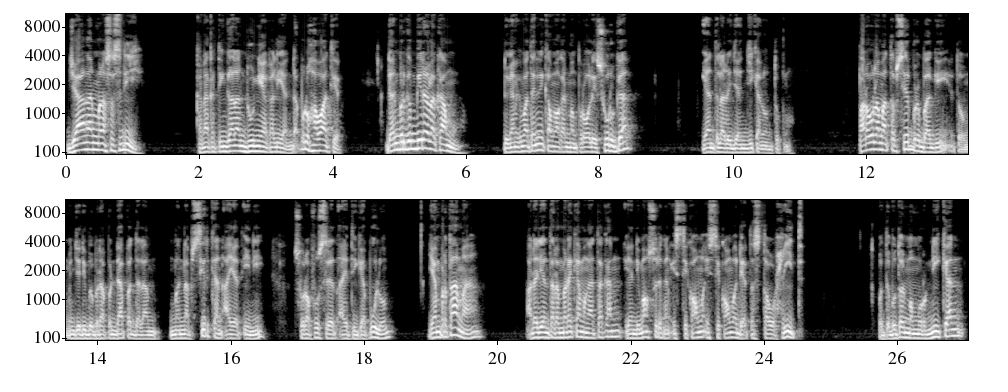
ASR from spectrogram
Jangan merasa sedih karena ketinggalan dunia kalian. Tidak perlu khawatir. Dan bergembiralah kamu. Dengan kematian ini kamu akan memperoleh surga yang telah dijanjikan untukmu. Para ulama tafsir berbagi atau menjadi beberapa pendapat dalam menafsirkan ayat ini. Surah Fusilat ayat 30. Yang pertama, ada di antara mereka yang mengatakan yang dimaksud dengan istiqomah, istiqomah di atas tauhid. Betul-betul memurnikan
